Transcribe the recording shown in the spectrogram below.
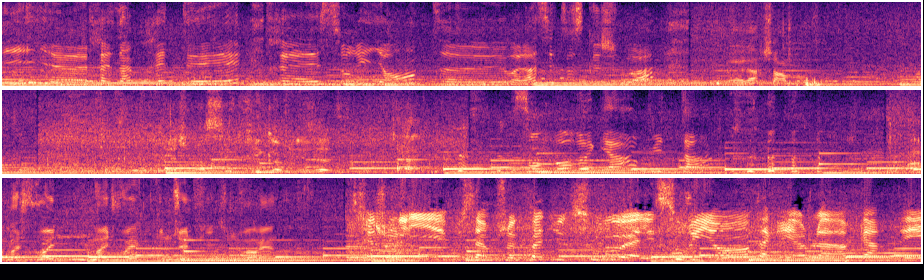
fille, euh, très apprêtée, très souriante. euh, voilà, c'est tout ce que je vois. Elle a l'air charmante. je pense que c'est une fille comme les autres. Son beau regard, mutin. enfin, moi je vois une, moi je vois qu'une jeune fille, je ne vois rien d'autre. Très jolie et puis ça me choque pas du tout. Elle est souriante, agréable à regarder,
